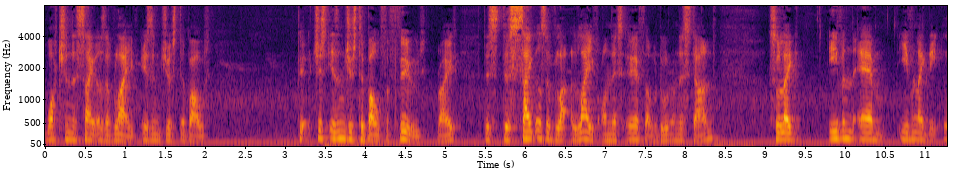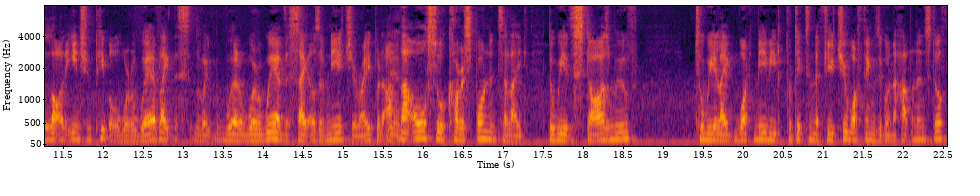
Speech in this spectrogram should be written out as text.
watching the cycles of life isn't just about just isn't just about for food, right? There's the cycles of life on this earth that we don't understand. So like even um even like the, a lot of the ancient people were aware of like this like, were, were aware of the cycles of nature, right? But uh, Yeah. that also corresponded to like the way the stars move, to where like what maybe predicting the future, what things are going to happen and stuff.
